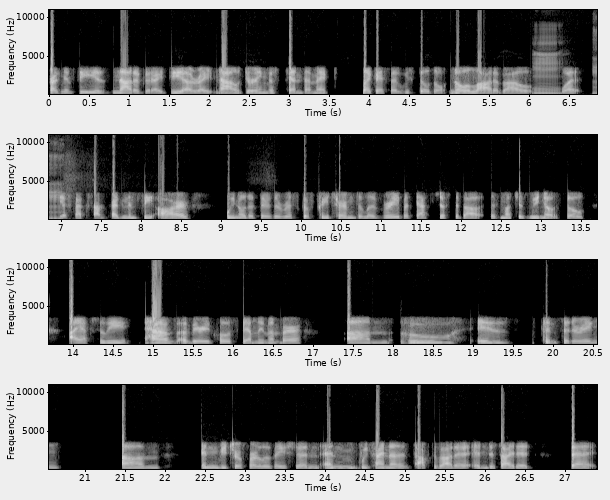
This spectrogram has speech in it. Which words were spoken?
pregnancy is not a good idea right now during this pandemic. Like I said, we still don't know a lot about Mm. what Hmm. the effects on pregnancy are. we know that there's a risk of preterm delivery, but that's just about as much as we know. So I actually have a very close family member um, who is considering um, in vitro fertilization, and we kind of talked about it and decided that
